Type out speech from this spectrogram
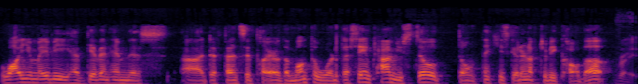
while you maybe have given him this uh, defensive player of the month award, at the same time you still don't think he's good enough to be called up. Right.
